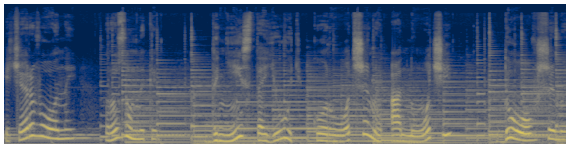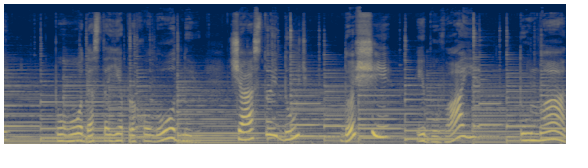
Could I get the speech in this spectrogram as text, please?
і червоний. Розумники. Дні стають коротшими, а ночі довшими. Погода стає прохолодною, часто йдуть дощі і буває туман.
